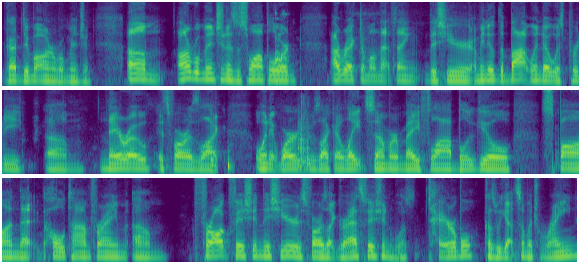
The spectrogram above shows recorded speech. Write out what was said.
Got to do my honorable mention. Um, honorable mention is the Swamp Lord. I wrecked him on that thing this year. I mean, it, the bot window was pretty um, narrow as far as like when it worked. It was like a late summer mayfly bluegill spawn. That whole time frame. Um, frog fishing this year, as far as like grass fishing, was terrible because we got so much rain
